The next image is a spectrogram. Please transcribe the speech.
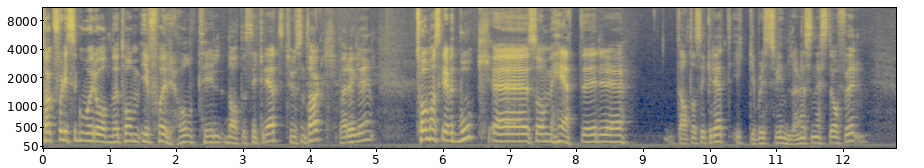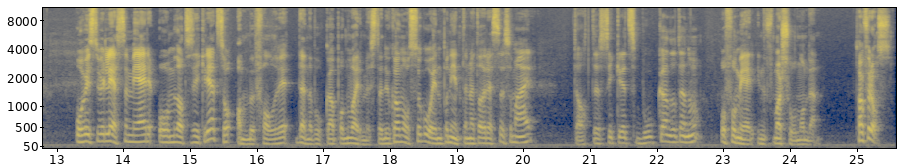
Takk for disse gode rådene, Tom, i forhold til datasikkerhet. Tusen takk. Vær hyggelig. Tom har skrevet bok eh, som heter eh, Datasikkerhet, ikke bli svindlernes neste offer. Og hvis du vil lese mer om datasikkerhet, så anbefaler vi denne boka på den varmeste. Du kan også gå inn på en internettadresse som er datasikkerhetsboka.no og få mer informasjon om den. Takk for oss.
